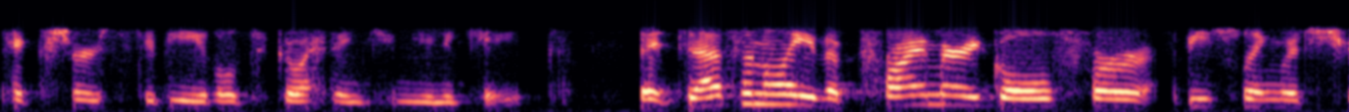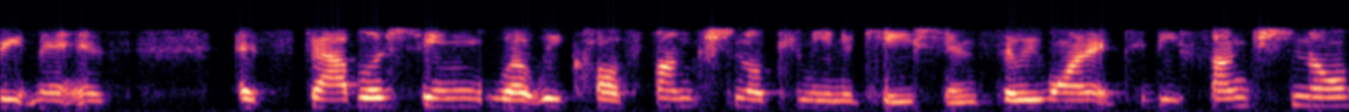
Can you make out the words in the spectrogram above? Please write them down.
pictures to be able to go ahead and communicate. But definitely the primary goal for speech language treatment is establishing what we call functional communication. So we want it to be functional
